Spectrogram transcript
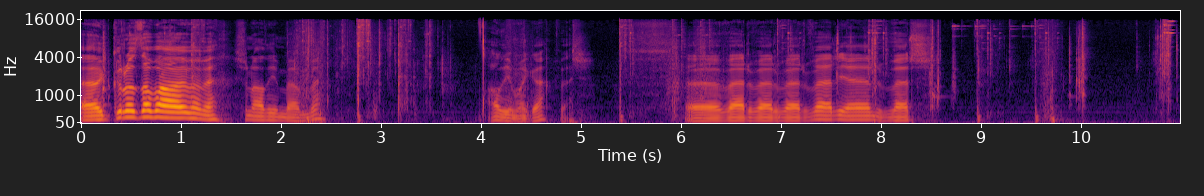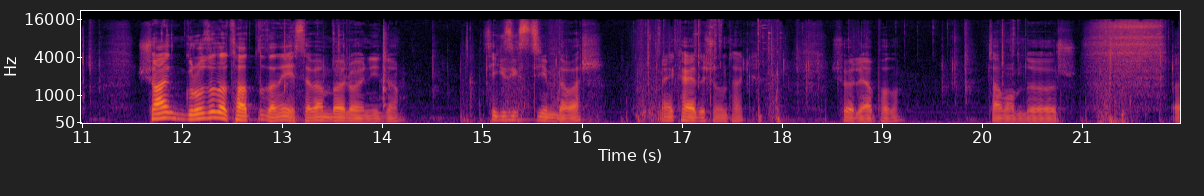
Ee, Grozaba AVM. Şunu alayım ben bir. Alayım aga ver. Ee, ver ver ver ver yer ver. Şu an Groza da tatlı da neyse ben böyle oynayacağım. 8x'ciyim de var. MK'ya da şunu tak. Şöyle yapalım. Tamamdır. Ee,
